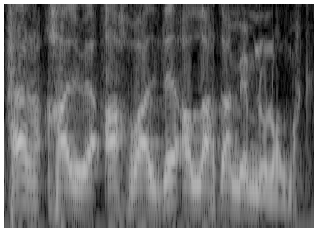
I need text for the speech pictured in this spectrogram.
her hal ve ahvalde Allah'tan memnun olmak.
